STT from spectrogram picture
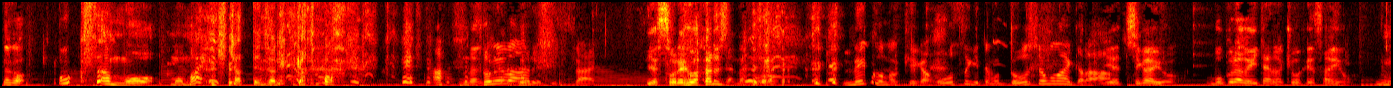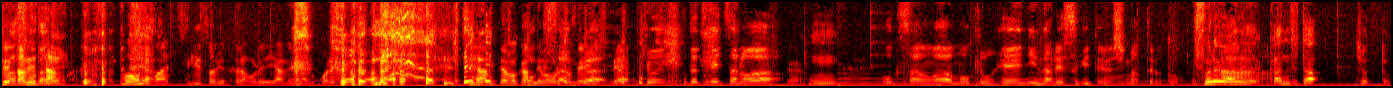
なんか奥さんももう麻痺しちゃってんじゃねえかと。なんかそれはある、実際。いや、それはあるじゃない。い猫の毛が多すぎてもどうしようもないから。や、違うよ。僕らが言いたいのは京平さんよ。出た出た。まあそうだねもう、お前次それ言ったら俺やめるぞ、これ。なんでもかんでも俺のせいにして。奥さんが京こてつが言ってたのは、うん。奥さんはもう京平に慣れすぎてしまってると。それはねあー感じた。ちょっと。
